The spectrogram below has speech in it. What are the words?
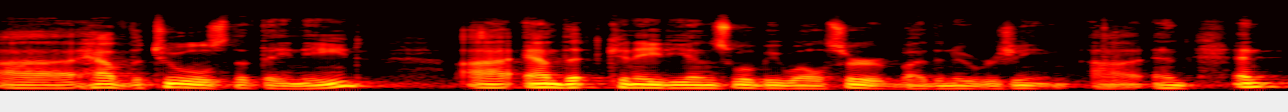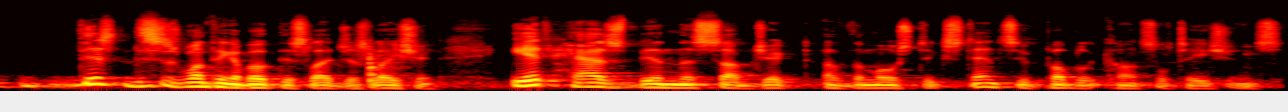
have the tools that they need. Uh, and that Canadians will be well served by the new regime. Uh, and and this, this is one thing about this legislation. It has been the subject of the most extensive public consultations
